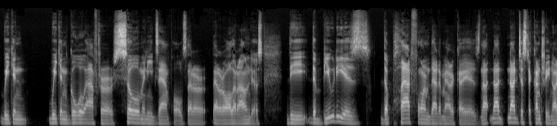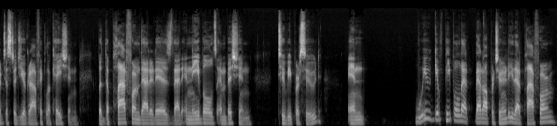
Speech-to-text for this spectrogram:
We can we can go after so many examples that are that are all around us. The the beauty is the platform that America is, not not not just a country, not just a geographic location, but the platform that it is that enables ambition to be pursued. And we give people that that opportunity, that platform,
